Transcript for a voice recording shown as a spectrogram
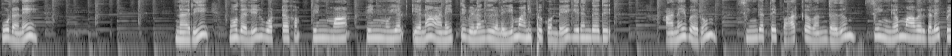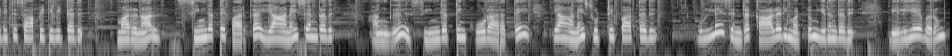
உடனே நரி முதலில் ஒட்டகம் பின் மான் பின் முயல் என அனைத்து விலங்குகளையும் அனுப்பி கொண்டே இருந்தது. அனைவரும் சிங்கத்தை பார்க்க வந்ததும் சிங்கம் அவர்களை பிடித்து சாப்பிட்டு விட்டது. மறுநாள் சிங்கத்தை பார்க்க யானை சென்றது. அங்கு சிங்கத்தின் கூடாரத்தை யானை சுற்றி பார்த்தது. உள்ளே சென்ற காலடி மட்டும் இருந்தது. வெளியே வரும்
